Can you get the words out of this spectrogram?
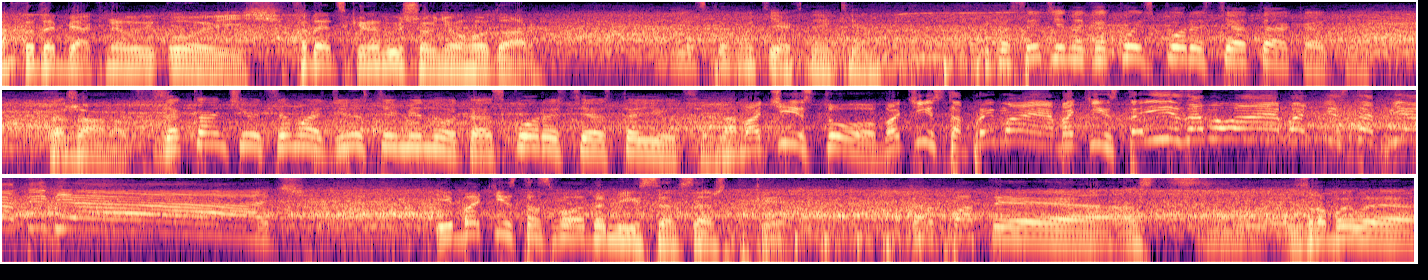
А Худобяк не ви- Ой, Федецький не вийшов у нього удар. детскому технике. И посмотрите, на какой скорости атака. Кажанов. Заканчивается матч, 90 минут, а скорости остаются. На Батісту. Батіста приймає Батіста і забиває Батіста п'ятий м'яч. І Батіста свого домігся все ж таки. Карпати зробили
